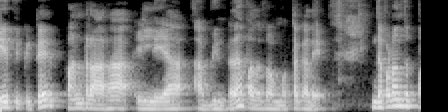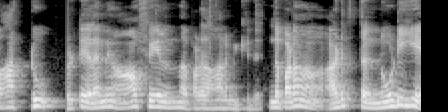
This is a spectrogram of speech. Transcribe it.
ஏற்றுக்கிட்டு பண்ணுறாரா இல்லையா அப்படின்றத படத்தோட மொத்த கதை. இந்த படம் வந்து பார்ட் டூ சொல்லிட்டு எல்லாமே ஆஃப் இருந்து இந்த படம் ஆரம்பிக்குது. இந்த படம் அடுத்த நொடியே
